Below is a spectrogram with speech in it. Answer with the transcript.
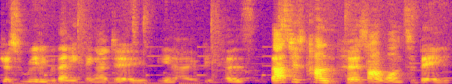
just really with anything I do, you know, because that's just kind of the person I want to be.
